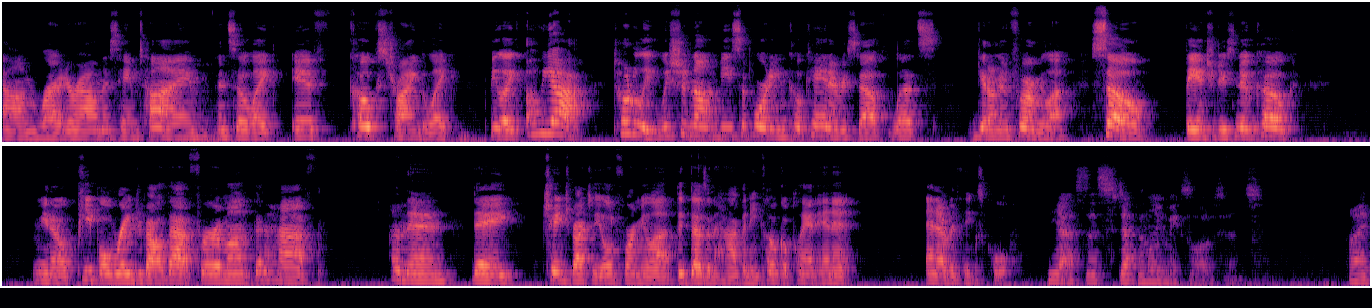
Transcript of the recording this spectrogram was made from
um, right around the same time. And so, like, if Coke's trying to like be like, oh yeah, totally, we should not be supporting cocaine and every stuff. Let's get our new formula. So they introduce new Coke. You know, people rage about that for a month and a half, and then they change back to the old formula that doesn't have any coca plant in it, and everything's cool. yes, this definitely makes a lot of sense. I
